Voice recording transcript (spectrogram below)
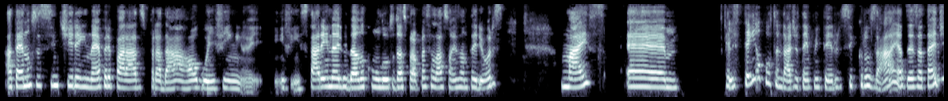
até não se sentirem né, preparados para dar algo, enfim, enfim, estarem né, lidando com o luto das próprias relações anteriores, mas é, eles têm a oportunidade o tempo inteiro de se cruzar e às vezes até de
